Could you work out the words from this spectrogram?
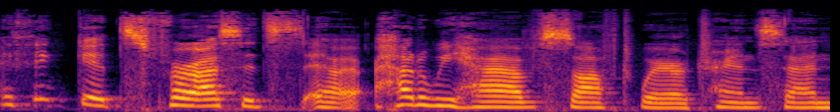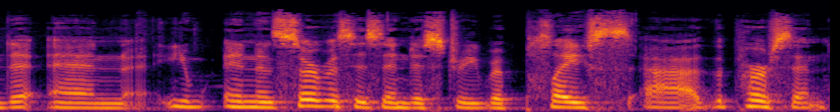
I think it's for us. It's uh, how do we have software transcend and in a services industry replace uh, the person,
